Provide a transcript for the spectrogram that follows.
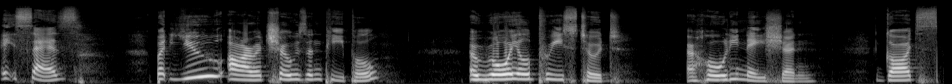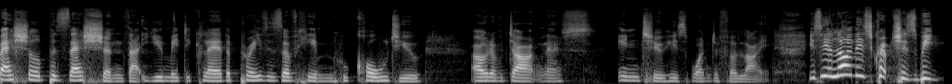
It says, but you are a chosen people, a royal priesthood, a holy nation, God's special possession, that you may declare the praises of Him who called you out of darkness into His wonderful light. You see, a lot of these scriptures, we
